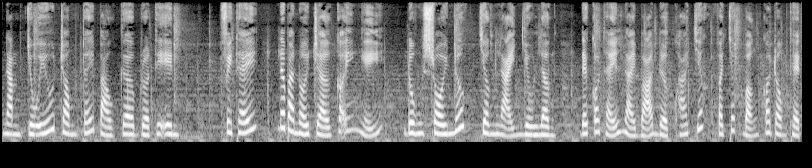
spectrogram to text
nằm chủ yếu trong tế bào cơ protein. Vì thế, nếu bà nội trợ có ý nghĩ đun sôi nước chân lại nhiều lần để có thể loại bỏ được hóa chất và chất bẩn có trong thịt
